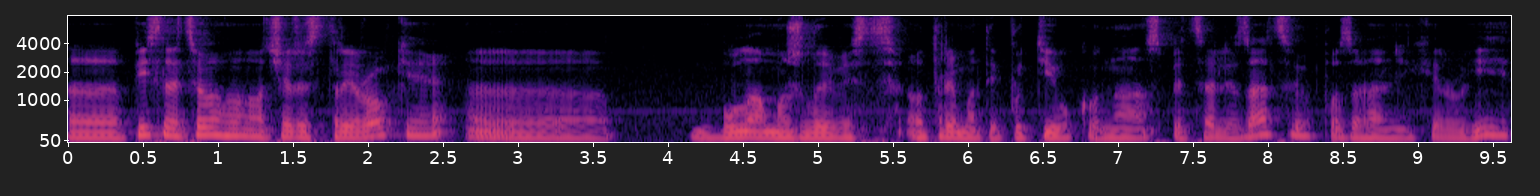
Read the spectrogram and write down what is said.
Е, Після цього, через три роки, е, була можливість отримати путівку на спеціалізацію по загальній хірургії,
